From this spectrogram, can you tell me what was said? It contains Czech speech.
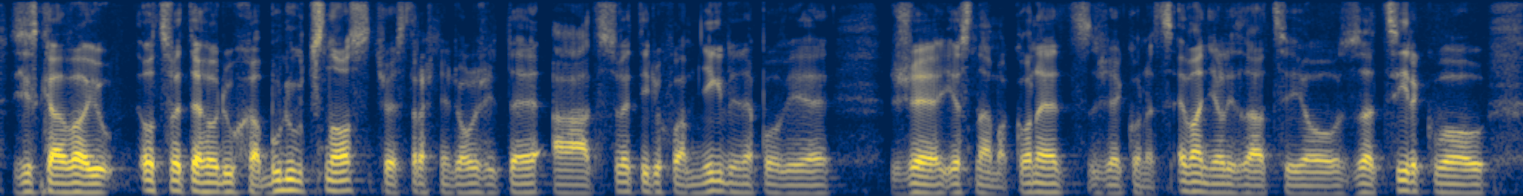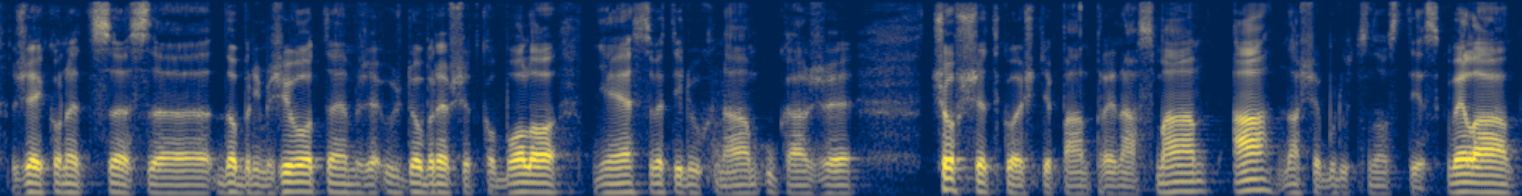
získávají od Svatého Ducha budoucnost, co je strašně důležité a Svatý Duch vám nikdy nepově, že je s náma konec, že je konec s evangelizáciou, s církvou, že je konec s dobrým životem, že už dobré všetko bolo. Nie, Světý Duch nám ukáže, čo všetko ještě Pán pre nás má a naše budoucnost je skvělá.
